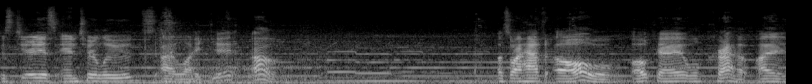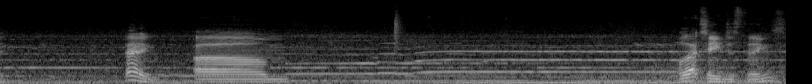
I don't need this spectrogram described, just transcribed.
Mysterious interludes. I like it. Oh. Oh, so I have to. Oh, okay. Well, crap. I. Dang. Um. Well, that changes things.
